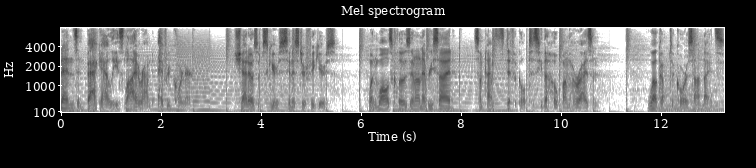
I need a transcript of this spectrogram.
ends and back alleys lie around every corner. Shadows obscure sinister figures. When walls close in on every side, sometimes it's difficult to see the hope on the horizon. Welcome to Coruscant Nights.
